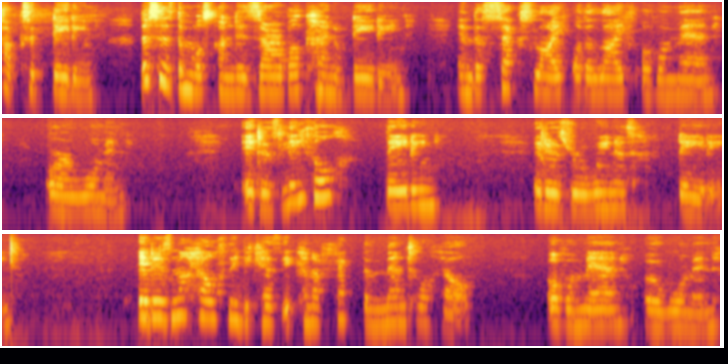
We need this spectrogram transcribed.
Toxic dating. This is the most undesirable kind of dating in the sex life or the life of a man or a woman. It is lethal dating. It is ruinous dating. It is not healthy because it can affect the mental health of a man or woman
